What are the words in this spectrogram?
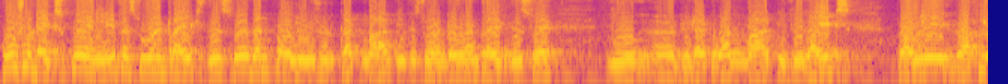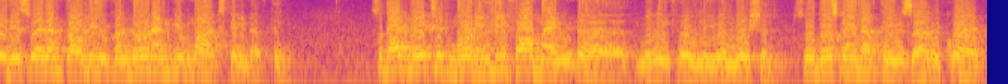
who should explain, if a student writes this way, then probably you should cut mark, if a student doesn't write this way, you uh, deduct one mark, if he writes probably roughly this way, then probably you condone and give marks kind of thing. So that makes it more uniform and uh, meaningful evaluation. So those kind of things are required.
